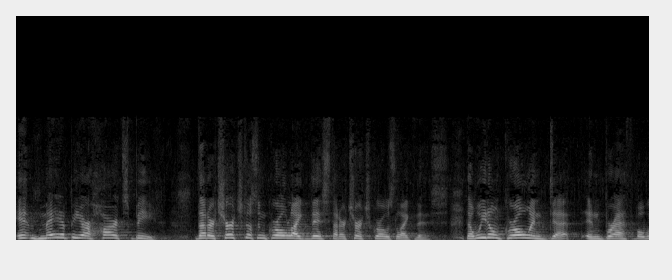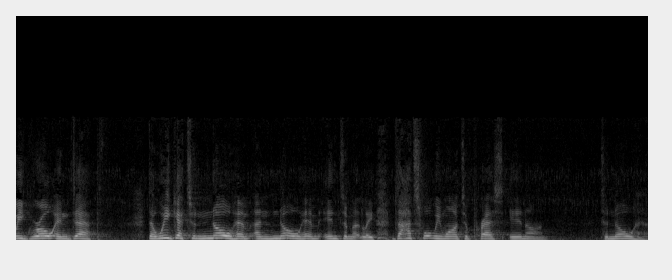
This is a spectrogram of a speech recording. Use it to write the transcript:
it may be our heart's beat that our church doesn't grow like this, that our church grows like this. That we don't grow in depth, in breadth, but we grow in depth that we get to know him and know him intimately. That's what we want to press in on, to know him.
